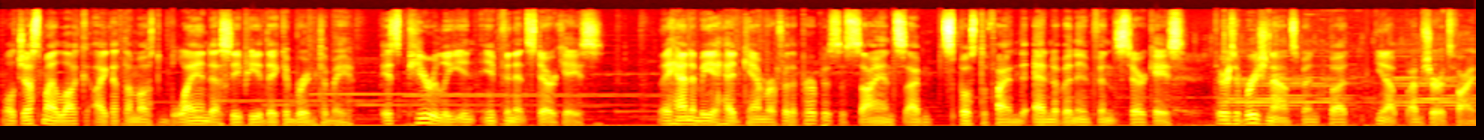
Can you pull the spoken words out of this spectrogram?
Well, just my luck, I got the most bland SCP they could bring to me. It's purely an infinite staircase. They handed me a head camera for the purpose of science. I'm supposed to find the end of an infinite staircase. There's a breach announcement, but, you know, I'm sure it's fine.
